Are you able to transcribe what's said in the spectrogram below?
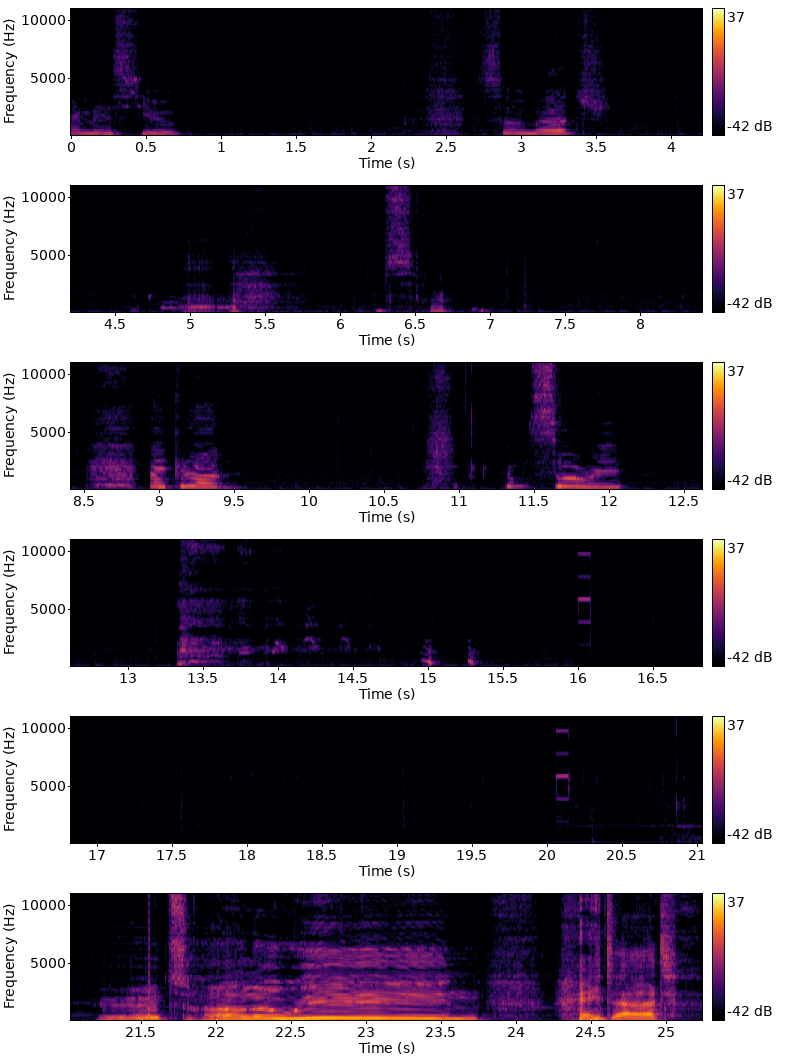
I miss you so much. Uh, I'm sorry. I can't. I'm sorry. It's Halloween! Hey, Dad.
